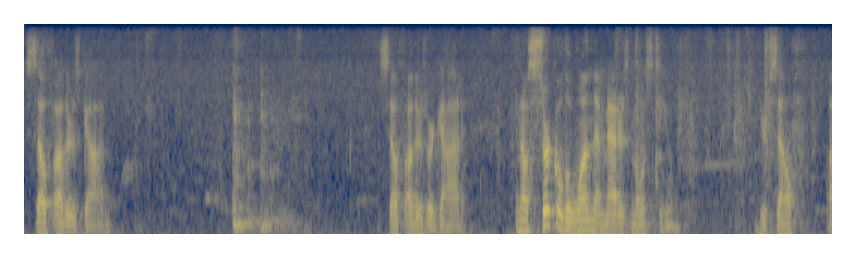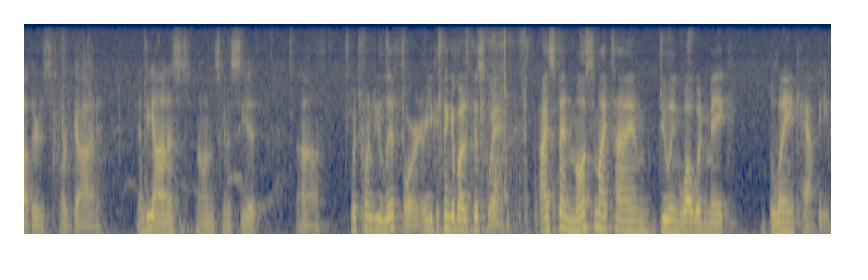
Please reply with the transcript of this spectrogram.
Self, others, God. Self, others, or God. And now circle the one that matters most to you yourself, others, or God. And be honest, no one's going to see it. Uh, which one do you live for? Or you can think about it this way I spend most of my time doing what would make blank happy.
